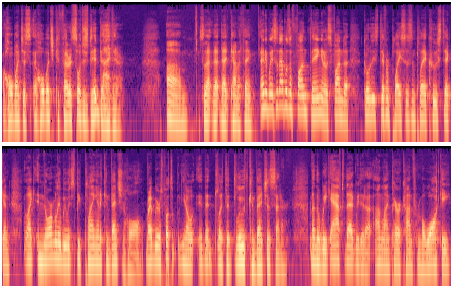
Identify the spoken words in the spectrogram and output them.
a whole bunch of a whole bunch of Confederate soldiers did die there. Um, so that, that that kind of thing. Anyway, so that was a fun thing, and it was fun to go to these different places and play acoustic. And like normally we would just be playing in a convention hall, right? We were supposed to, you know, like the Duluth Convention Center. And then the week after that, we did an online Paracon from Milwaukee,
